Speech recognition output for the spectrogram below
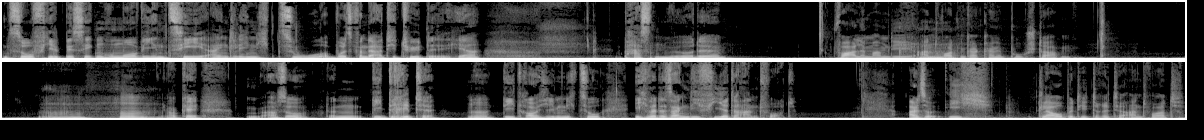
so viel bissigen Humor wie in C eigentlich nicht zu, obwohl es von der Attitüde her passen würde. Vor allem haben die Antworten gar keine Buchstaben. Hm, okay. Ach so, dann die dritte. Ne? Die traue ich ihm nicht zu. Ich würde sagen, die vierte Antwort. Also ich glaube die dritte Antwort.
